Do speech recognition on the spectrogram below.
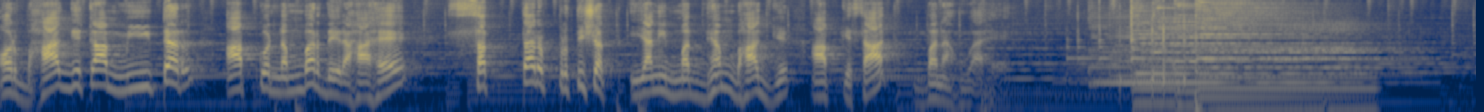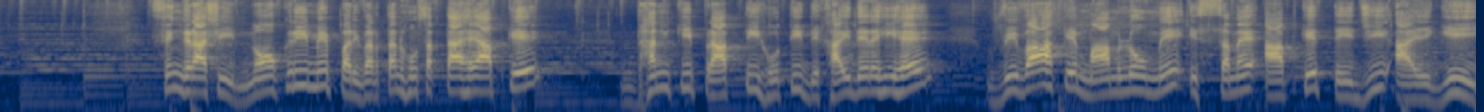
और भाग्य का मीटर आपको नंबर दे रहा है सत्तर प्रतिशत, यानी मध्यम भाग्य आपके साथ बना हुआ है। सिंह राशि नौकरी में परिवर्तन हो सकता है आपके। धन की प्राप्ति होती दिखाई दे रही है। विवाह के मामलों में इस समय आपके तेज़ी आएगी।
